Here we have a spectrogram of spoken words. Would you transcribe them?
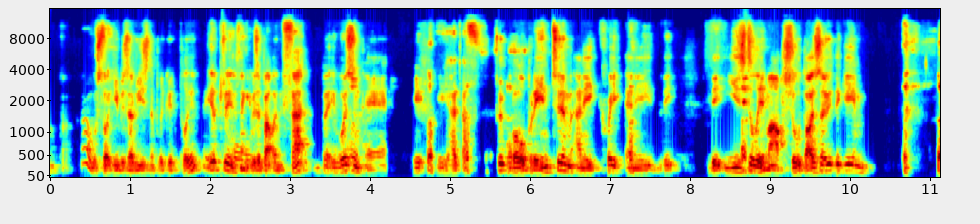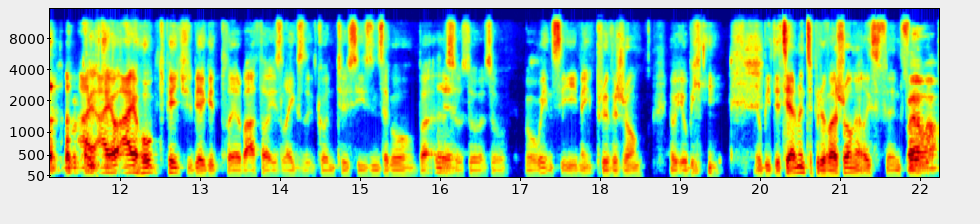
I always thought he was a reasonably good player. Airdrie, I think he was a bit unfit, but he wasn't. Uh, he, he, had a football brain to him, and he quite and he the, the easily marshalled us out the game. I, I I hoped Page would be a good player, but I thought his legs looked gone two seasons ago. But yeah. so so so we'll wait and see. He might prove us wrong. He'll, he'll be he'll be determined to prove us wrong at least. well,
